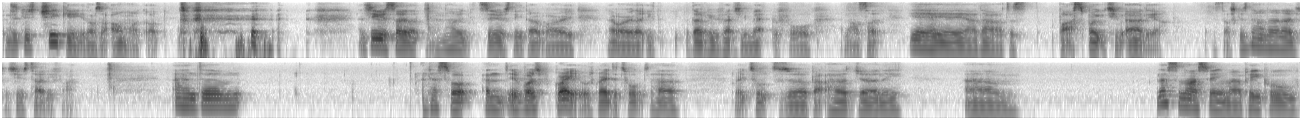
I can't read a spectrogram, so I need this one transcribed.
And it goes, Chiggy. And I was like, oh my God. and she was so like, no, seriously, don't worry. Don't worry, like, you, I don't think we've actually met before. And I was like, yeah, yeah, yeah, yeah, I know, I just, but I spoke to you earlier. And stuff. She goes, no, no, no. She was totally fine and um, that's what and it was great. It was great to talk to her, great to talk to her about her journey. Um, that's the nice thing, man. People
